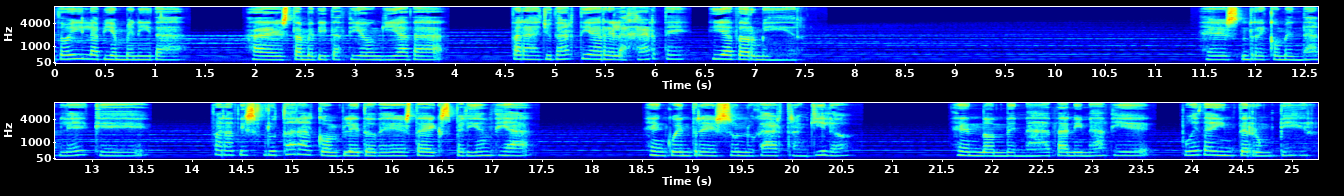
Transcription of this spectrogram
doy la bienvenida a esta meditación guiada para ayudarte a relajarte y a dormir. Es recomendable que, para disfrutar al completo de esta experiencia, encuentres un lugar tranquilo en donde nada ni nadie pueda interrumpir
